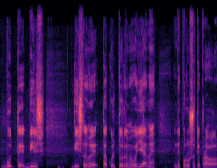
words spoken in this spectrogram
Будьте більш вічливими та культурними водіями і не порушуйте правила.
